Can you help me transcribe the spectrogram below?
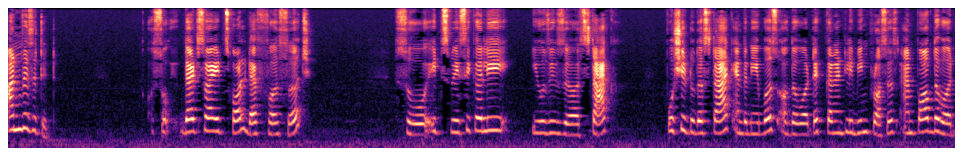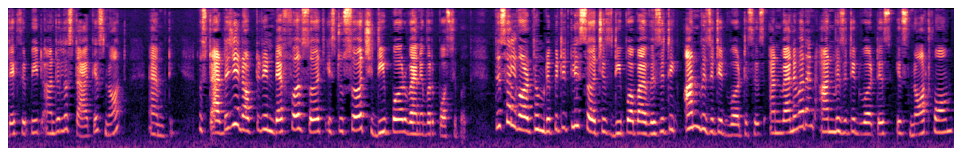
unvisited? So that's why it's called depth first search. So it's basically uses a stack push it to the stack and the neighbors of the vertex currently being processed and pop the vertex repeat until the stack is not empty the strategy adopted in depth first search is to search deeper whenever possible. This algorithm repeatedly searches deeper by visiting unvisited vertices and whenever an unvisited vertex is not formed,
